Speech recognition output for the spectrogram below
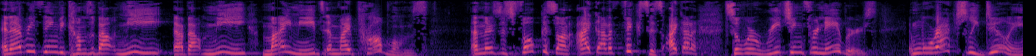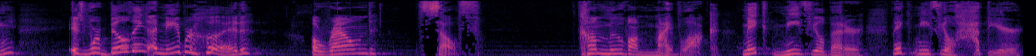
And everything becomes about me, about me, my needs, and my problems. And there's this focus on, I got to fix this. I got to. So we're reaching for neighbors. And what we're actually doing is we're building a neighborhood around self. Come move on my block. Make me feel better. Make me feel happier.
